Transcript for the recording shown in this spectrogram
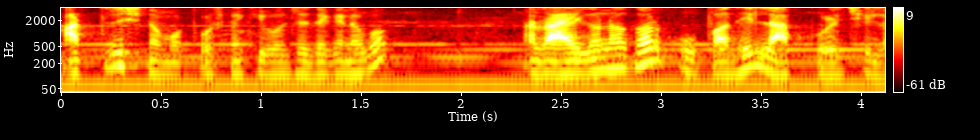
আটত্রিশ নম্বর প্রশ্ন কী বলছে দেখে নেব। রায়গনগর উপাধি লাভ করেছিল।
